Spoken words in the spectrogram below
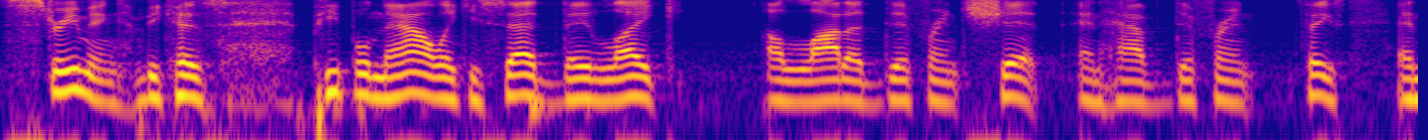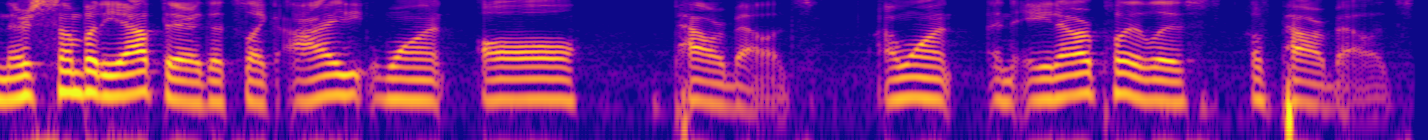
streaming because people now, like you said, they like a lot of different shit and have different things. And there's somebody out there that's like, I want all power ballads. I want an eight hour playlist of power ballads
